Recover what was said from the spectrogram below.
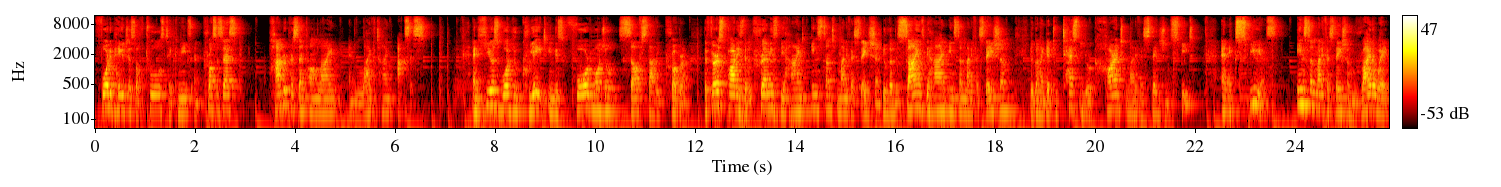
40 pages of tools, techniques, and processes, 100% online, and lifetime access. And here's what you'll create in this four module self study program. The first part is the premise behind instant manifestation. You'll learn the science behind instant manifestation. You're gonna get to test your current manifestation speed and experience instant manifestation right away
